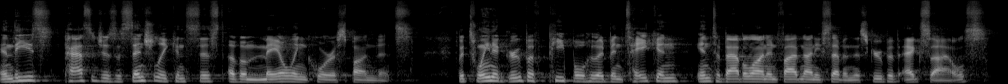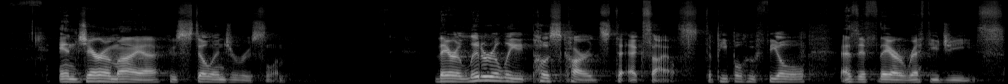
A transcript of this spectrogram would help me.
And these passages essentially consist of a mailing correspondence between a group of people who had been taken into Babylon in 597, this group of exiles, and Jeremiah, who's still in Jerusalem. They are literally postcards to exiles, to people who feel as if they are refugees.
